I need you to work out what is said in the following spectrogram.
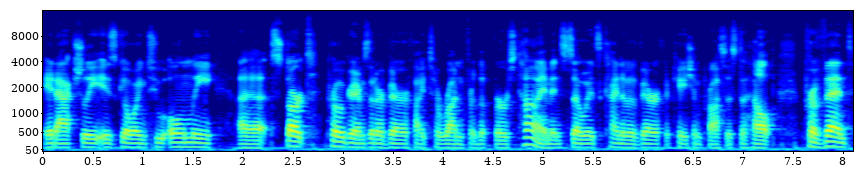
it actually is going to only uh, start programs that are verified to run for the first time. And so it's kind of a verification process to help prevent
